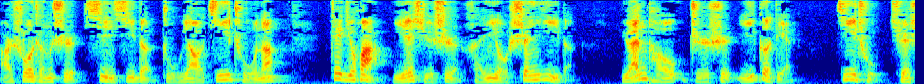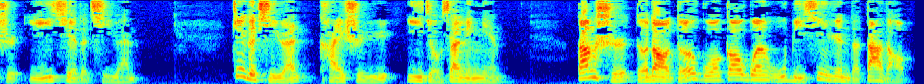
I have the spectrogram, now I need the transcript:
而说成是信息的主要基础呢？这句话也许是很有深意的。源头只是一个点，基础却是一切的起源。这个起源开始于一九三零年。当时得到德国高官无比信任的大岛，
